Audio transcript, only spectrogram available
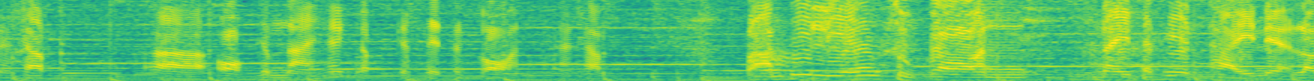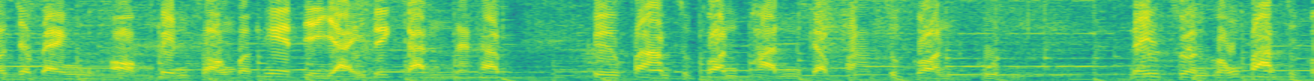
นะครับออกจำหน่ายให้กับเกษตรกรนะครับฟาร์มที่เลี้ยงสุกร ในประเทศไทยเนี่ยเราจะแบ่งออกเป็น 2 ประเภทใหญ่ ๆ ด้วยกันนะครับ คือฟาร์มสุกรพันธุ์กับฟาร์มสุกรขุนในส่วนของฟาร์มสุก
